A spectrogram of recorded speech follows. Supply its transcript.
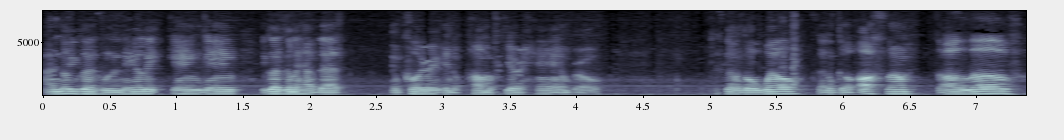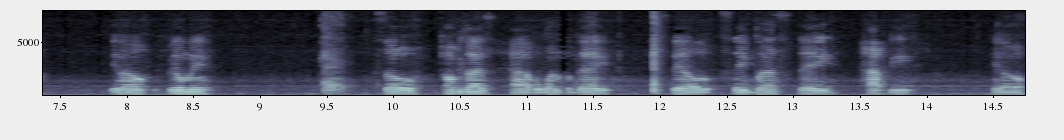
I know you guys will nail it, gang, gang. You guys gonna have that employer in the palm of your hand, bro. It's gonna go well. It's gonna go awesome. It's all love. You know, feel me? So, I hope you guys have a wonderful day. Stay, stay blessed, stay happy, you know,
